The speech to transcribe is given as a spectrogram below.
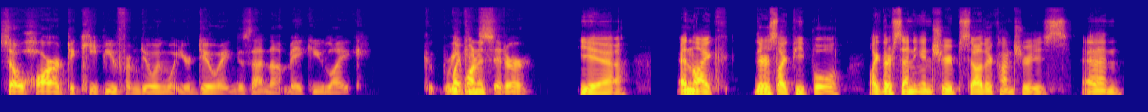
so hard to keep you from doing what you're doing. Does that not make you like c- Like, reconsider? Yeah. And like there's like people like they're sending in troops to other countries and then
